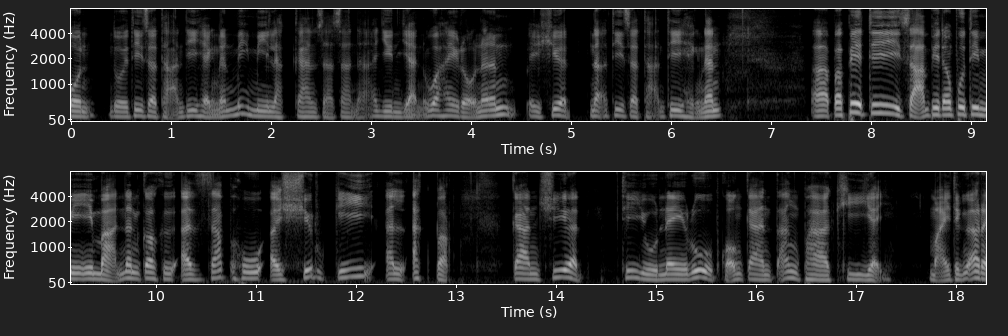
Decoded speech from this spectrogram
คล โดยที่สถานที่แห่งนั้นไม่มีหลักการศาสนายืนยันว่าให้เรานั้นไปเชื่อณที่สถานที่แห่งนั้น ประเภทที่ 3 พี่น้องผู้ที่มีอิมานนั่นก็คืออัซับฮูอัชิรกีอัลอักบัรการเชื่อที่อยู่ในรูปของการตั้งภาคีใหญ่ หมายถึงอะไร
